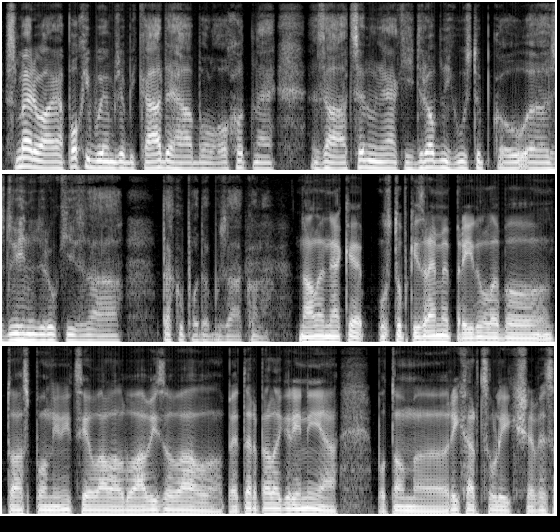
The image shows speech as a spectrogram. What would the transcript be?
smeru a ja pochybujem, že by KDH bolo ochotné za cenu nejakých drobných ústupkov e, zdvihnúť ruky za takú podobu zákona. No ale nejaké ústupky zrejme prídu, lebo to aspoň inicioval alebo avizoval Peter Pellegrini a potom e, Richard Sulík, šéf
